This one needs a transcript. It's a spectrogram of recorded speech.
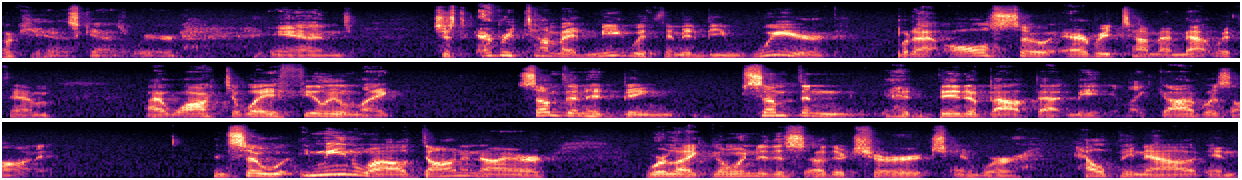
okay, this guy's weird. And just every time I'd meet with him, it'd be weird. But I also, every time I met with him, I walked away feeling like something had been something had been about that meeting, like God was on it. And so, meanwhile, Don and I are we're like going to this other church and we're helping out, and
